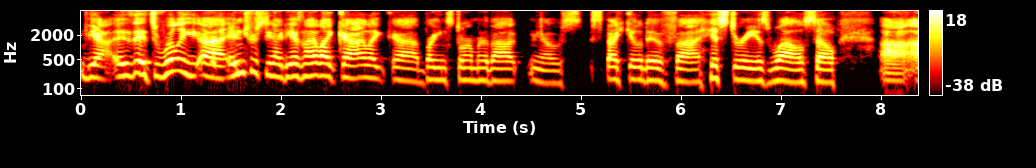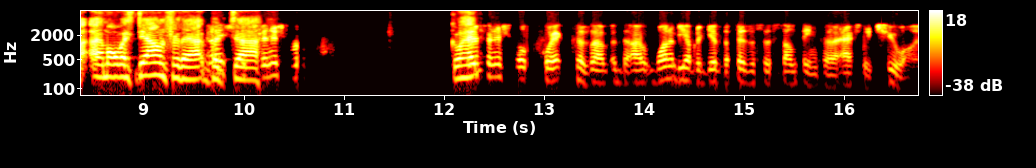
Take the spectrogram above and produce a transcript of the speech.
Yeah, it's, it's really uh, interesting ideas, and I like uh, I like uh, brainstorming about you know s- speculative uh, history as well. So uh, I- I'm always down for that. Can But just uh, finish real go Can ahead. I finish real quick because I, I want to be able to give the physicist something to actually chew on.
